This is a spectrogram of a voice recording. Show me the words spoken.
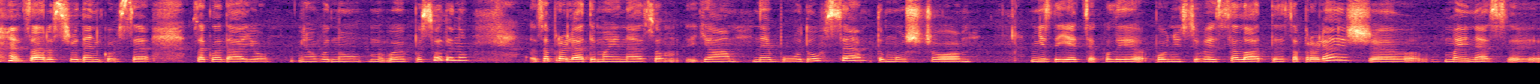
зараз швиденько все закладаю в одну посудину. Заправляти майонезом я не буду все, тому що мені здається, коли повністю весь салат заправляєш, е, майонез е,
